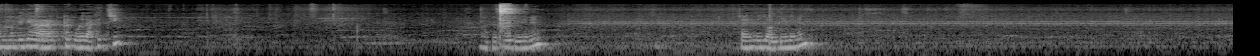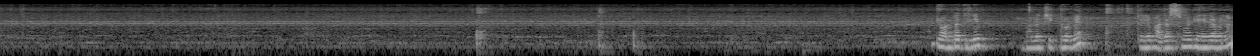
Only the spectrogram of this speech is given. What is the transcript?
আপনাদেরকে আর একটা করে দেখাচ্ছি। দিয়ে দেবেন। চারিদিকে জল দিয়ে দেবেন। জলটা দিলে ভালো চিক ধরবে তেলে ভাজার সময় ভেঙে যাবে না।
